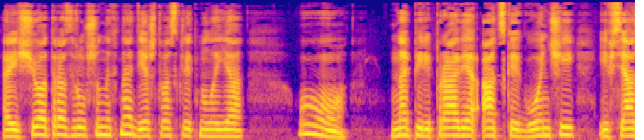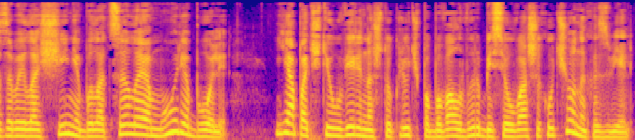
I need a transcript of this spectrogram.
А еще от разрушенных надежд», — воскликнула я. «О, на переправе адской гончей и в Сязовой лощине было целое море боли. Я почти уверена, что ключ побывал в Ирбисе у ваших ученых, Извель.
